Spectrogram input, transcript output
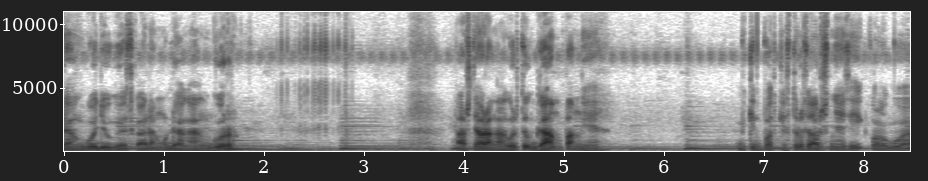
dan gue juga sekarang udah nganggur. Harusnya orang nganggur tuh gampang ya. Bikin podcast terus harusnya sih kalau gue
